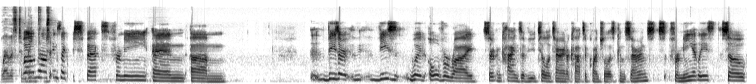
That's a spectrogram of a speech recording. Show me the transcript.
Whereas to well, make no, to... things like respect for me and um, these are these would override certain kinds of utilitarian or consequentialist concerns for me at least. So.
